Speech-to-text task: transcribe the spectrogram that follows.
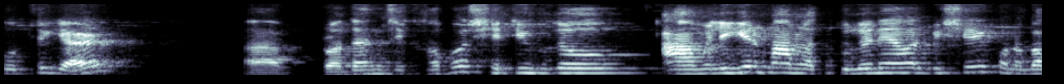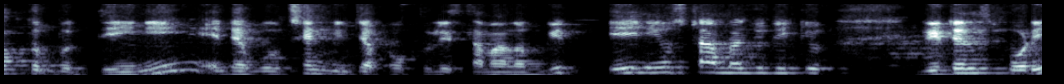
পত্রিকার প্রধান যে খবর, সেটি হলো আওয়ামী লীগের মামলা তুলে নেওয়ার বিষয়ে কোনো বক্তব্য দিইনি। এটা বলছেন মির্জা ফখরুল ইসলাম আলমগীর। এই নিউজটা আমরা যদি একটু ডিটেলস পড়ি,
